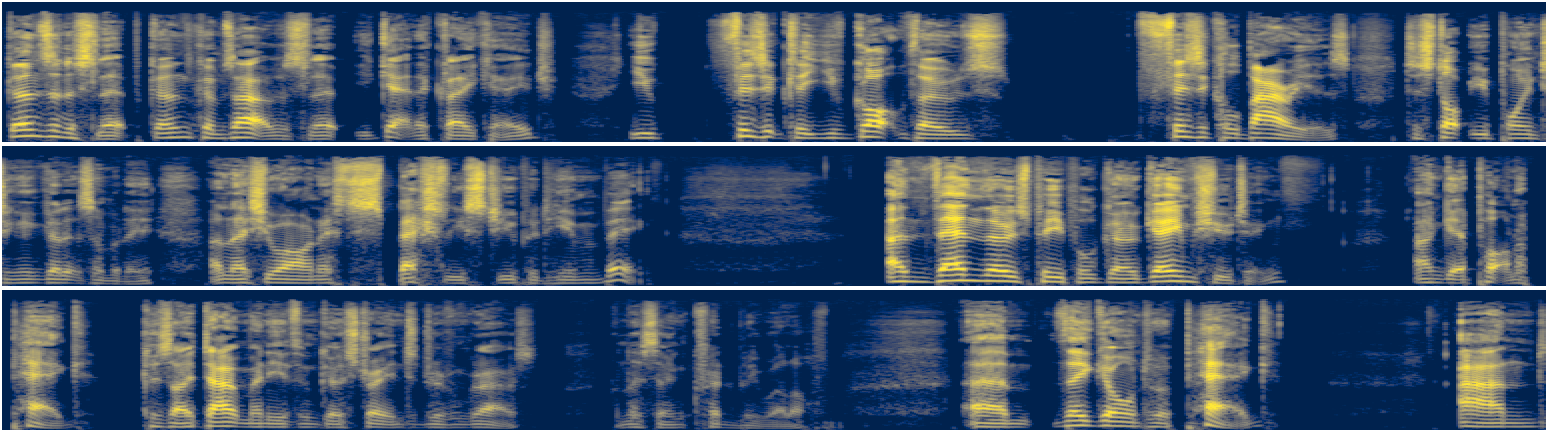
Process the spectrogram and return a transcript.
Guns in a slip, gun comes out of a slip, you get in a clay cage. You physically, you've got those physical barriers to stop you pointing a gun at somebody unless you are an especially stupid human being. And then those people go game shooting and get put on a peg because I doubt many of them go straight into driven grouse unless they're incredibly well off. Um, they go onto a peg and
